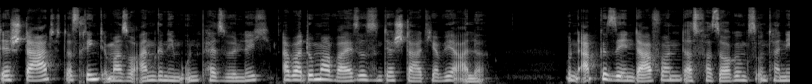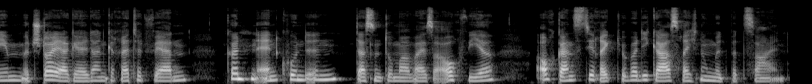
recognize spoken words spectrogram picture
Der Staat, das klingt immer so angenehm unpersönlich, aber dummerweise sind der Staat ja wir alle. Und abgesehen davon, dass Versorgungsunternehmen mit Steuergeldern gerettet werden, könnten Endkundinnen, das sind dummerweise auch wir, auch ganz direkt über die Gasrechnung mitbezahlen.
